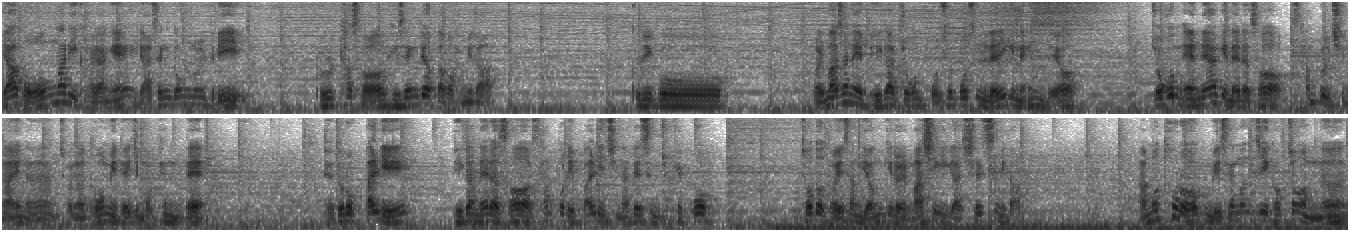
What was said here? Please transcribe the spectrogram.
약 5억 마리 가량의 야생동물들이 불타서 희생되었다고 합니다. 그리고 얼마 전에 비가 조금 보슬보슬 내리기는 했는데요. 조금 애매하게 내려서 산불 진화에는 전혀 도움이 되지 못했는데 되도록 빨리 비가 내려서 산불이 빨리 진화됐으면 좋겠고 저도 더 이상 연기를 마시기가 싫습니다. 아무토록 미세먼지 걱정 없는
